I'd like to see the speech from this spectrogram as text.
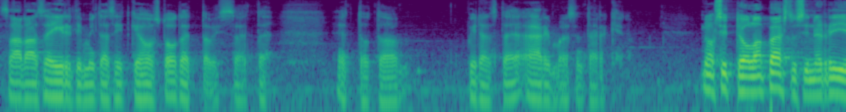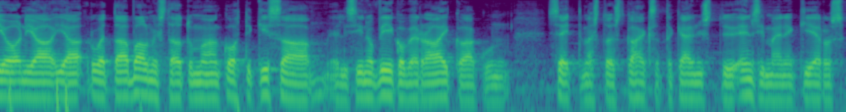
saadaan se irti, mitä siitä kehosta otettavissa. Että, et tota, pidän sitä äärimmäisen tärkeänä. No sitten ollaan päästy sinne Rioon ja, ja ruvetaan valmistautumaan kohti kisaa, eli siinä on viikon verran aikaa, kun 17.8. käynnistyy ensimmäinen kierros.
